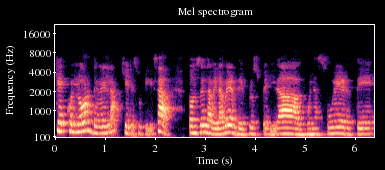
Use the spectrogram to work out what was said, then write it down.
qué color de vela quieres utilizar. Entonces la vela verde, prosperidad, buena suerte,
